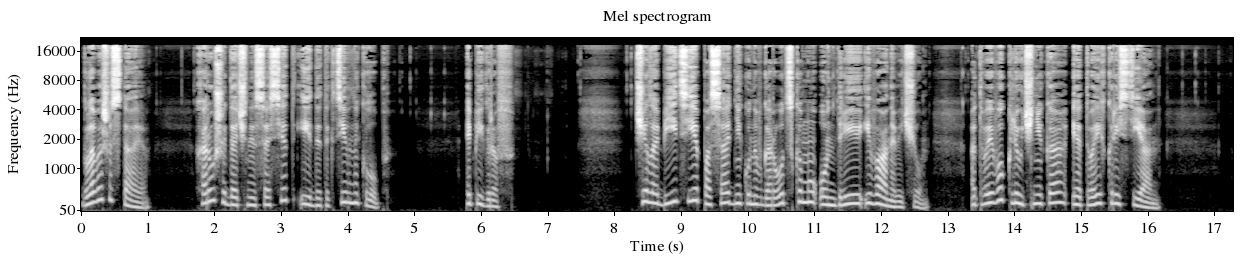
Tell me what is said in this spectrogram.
Глава шестая. Хороший дачный сосед и детективный клуб. Эпиграф. Челобитие посаднику новгородскому Андрею Ивановичу, от твоего ключника и от твоих крестьян.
